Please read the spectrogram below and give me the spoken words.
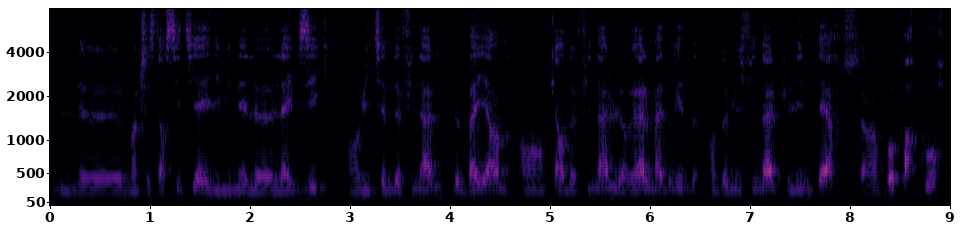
le Manchester City a éliminé le Leipzig en huitième de finale, le Bayern en quart de finale, le Real Madrid en demi-finale, puis l'Inter. C'est un beau parcours,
